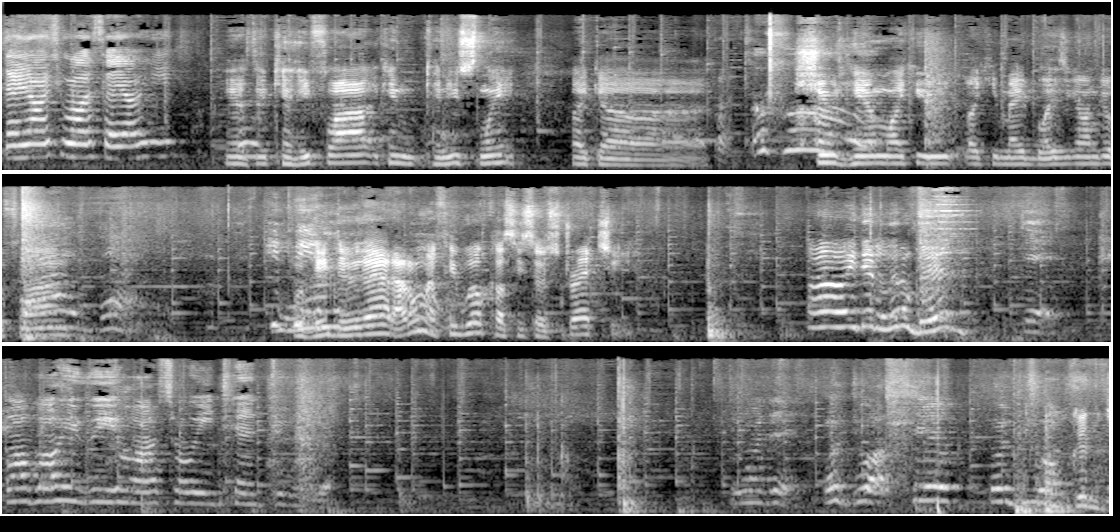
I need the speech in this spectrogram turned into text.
Then I want to say out Yeah, can he fly? Can can you sling, like, uh, shoot him like you like you made Blazigon go flying? Will he do that? I don't know if he will because he's so stretchy. Oh, he did a little bit. This. Bubble, he be hard so he can't do it. You want this? No, do a two. No, do Oh, goodness.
